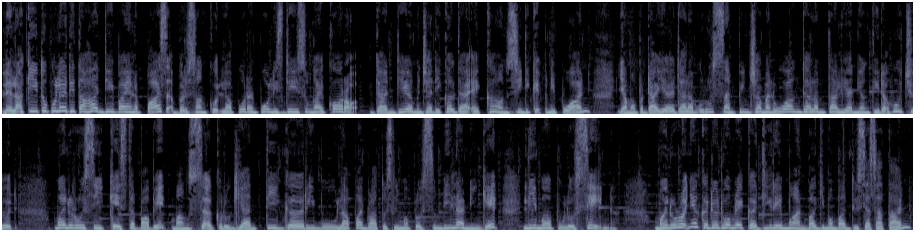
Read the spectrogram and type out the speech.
Lelaki itu pula ditahan di Bayan Lepas bersangkut laporan polis di Sungai Korok dan dia menjadi keldai akaun sindiket penipuan yang memperdaya dalam urusan pinjaman wang dalam talian yang tidak wujud menerusi kes terbabit mangsa kerugian RM3,859.50 sen. Menurutnya, kedua-dua mereka direman bagi membantu siasatan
